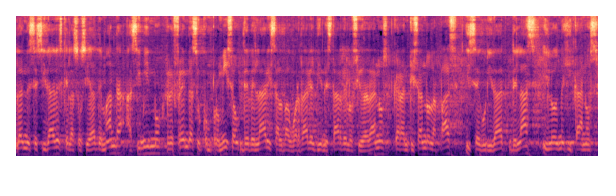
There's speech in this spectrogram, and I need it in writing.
las necesidades que la sociedad demanda. Asimismo, refrenda su compromiso de velar y salvaguardar el bienestar de los ciudadanos, garantizando la paz y seguridad de las y los mexicanos.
